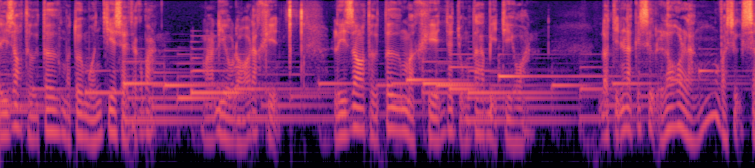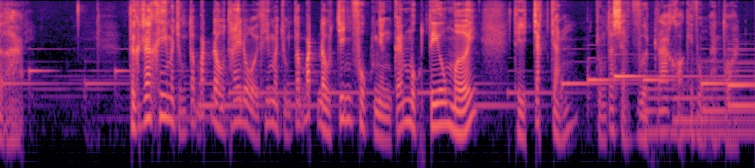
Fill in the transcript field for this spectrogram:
lý do thứ tư mà tôi muốn chia sẻ cho các bạn, mà điều đó đã khiến, lý do thứ tư mà khiến cho chúng ta bị trì hoãn, đó chính là cái sự lo lắng và sự sợ hãi. Thực ra khi mà chúng ta bắt đầu thay đổi, khi mà chúng ta bắt đầu chinh phục những cái mục tiêu mới, thì chắc chắn chúng ta sẽ vượt ra khỏi cái vùng an toàn.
